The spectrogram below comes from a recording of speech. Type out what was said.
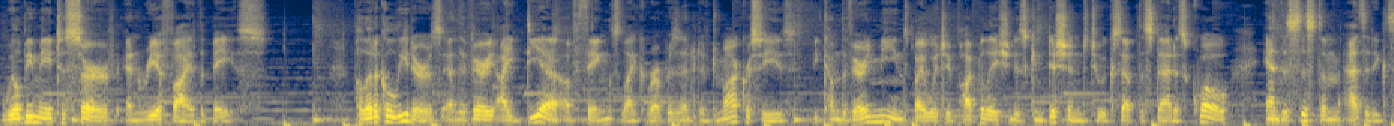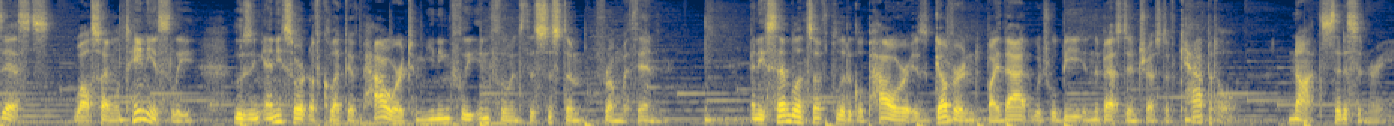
will be made to serve and reify the base. Political leaders and the very idea of things like representative democracies become the very means by which a population is conditioned to accept the status quo and the system as it exists, while simultaneously losing any sort of collective power to meaningfully influence the system from within any semblance of political power is governed by that which will be in the best interest of capital, not citizenry.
